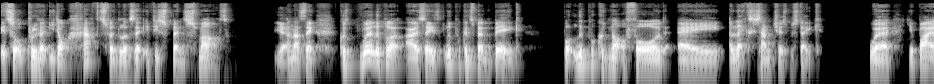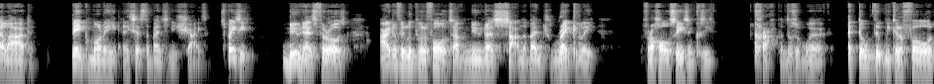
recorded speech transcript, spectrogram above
it sort of proves that you don't have to spend the level of City if you spend smart. yeah, And that's the because where Liverpool, I would say, is Liverpool can spend big, but Liverpool could not afford a Alexis Sanchez mistake, where you buy a lad, big money, and he sits the bench and he's shite. So basically, Nunez for us, I don't think Liverpool afford to have Nunez sat on the bench regularly for a whole season because he's crap and doesn't work. I don't think we could afford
